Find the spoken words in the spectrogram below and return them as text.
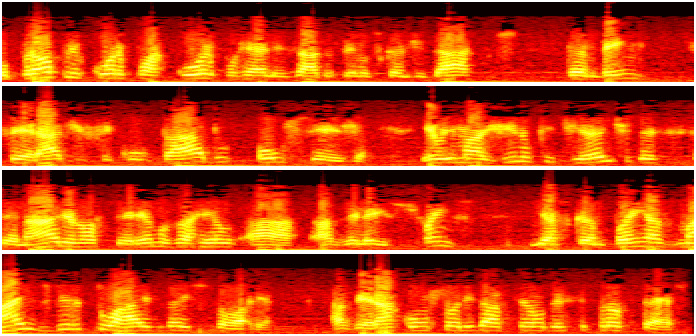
O próprio corpo a corpo realizado pelos candidatos também será dificultado, ou seja, eu imagino que diante desse cenário nós teremos a, a, as eleições e as campanhas mais virtuais da história. Haverá consolidação desse processo.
